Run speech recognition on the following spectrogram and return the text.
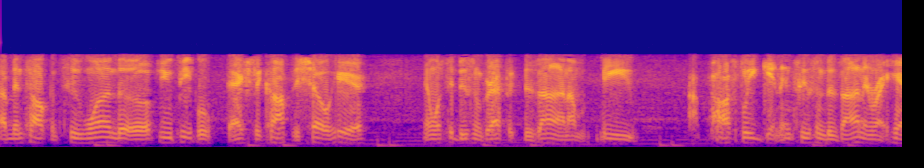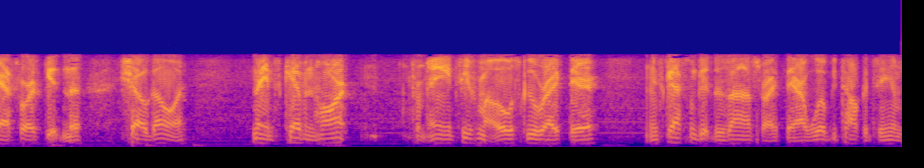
I've been talking to one of the few people that actually caught the show here and wants to do some graphic design. I'm be possibly getting into some designing right here as far as getting the show going. Name's Kevin Hart from A&T from my old school right there. And he's got some good designs right there. I will be talking to him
